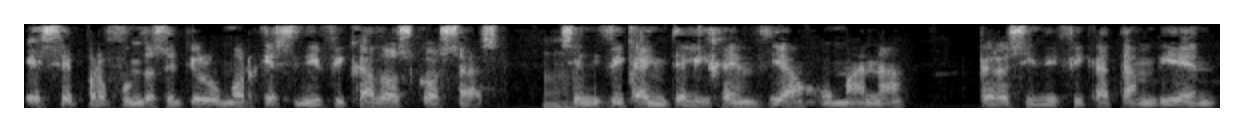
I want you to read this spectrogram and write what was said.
ese profundo sentido del humor que significa dos cosas, significa inteligencia humana, pero significa también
